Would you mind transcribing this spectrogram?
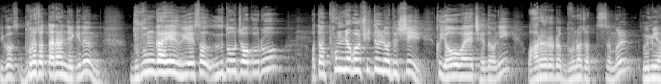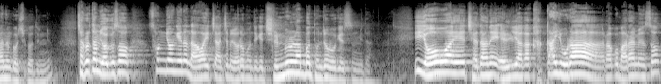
이거 무너졌다라는 얘기는 누군가에 의해서 의도적으로 어떤 폭력을 휘둘러듯이 그 여호와의 재단이 와르르르 무너졌음을 의미하는 것이거든요. 자 그렇다면 여기서 성경에는 나와 있지 않지만 여러분들에게 질문을 한번 던져보겠습니다. 이 여호와의 재단에 엘리야가 가까이 오라라고 말하면서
